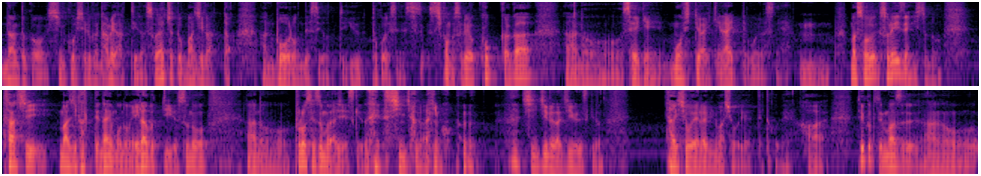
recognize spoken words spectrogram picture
なんとかを信仰してるからダメだっていうのはそれはちょっと間違ったあの暴論ですよっていうところですね。しかもそれを国家があの制限もしてはいけないって思いますね、うん。まあ、それそれ以前にその正しい間違ってないものを選ぶっていうそのあのプロセスも大事ですけどね。信者側にも。信じるのは自由ですけど。対象を選びましょうよってとこで。はい、ということでまずあの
